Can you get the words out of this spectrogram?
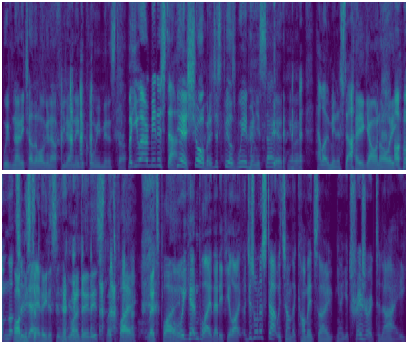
We've known each other long enough. You don't need to call me minister. But you are a minister. Yeah, sure, but it just feels weird when you say it. You know. Hello, Minister. How you going, Ollie? I'm not oh, too Mr. bad. Peterson. You want to do this? Let's play. Let's play. Well, we can play that if you like. I just want to start with some of the comments, though. You know, your treasurer today,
